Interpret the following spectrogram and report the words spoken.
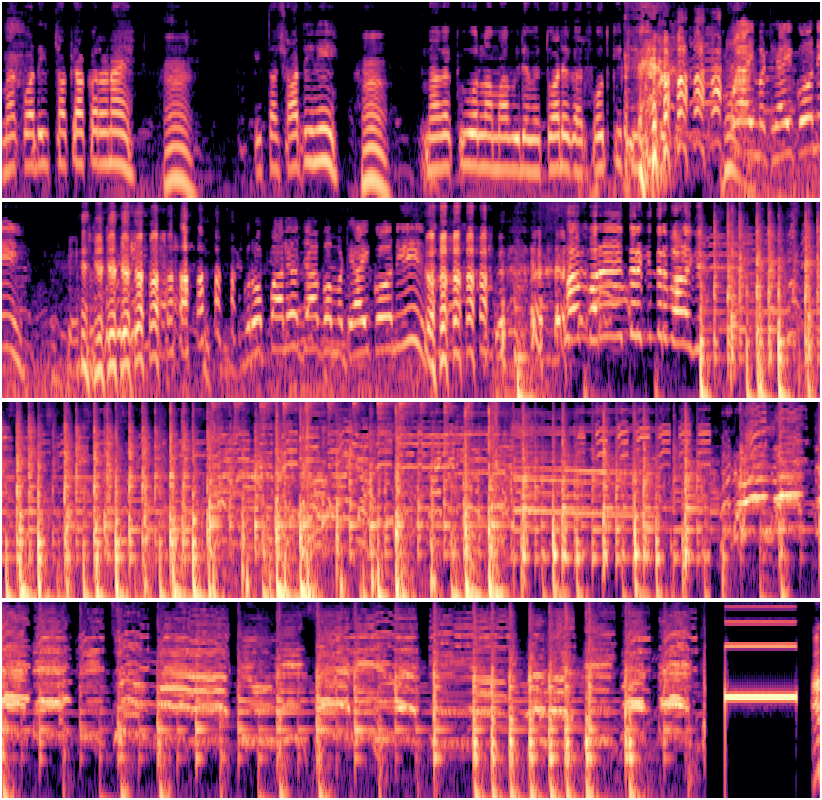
मैं कहा इतना क्या करना है? हाँ। इतना शादी नहीं। हाँ। मैं कहा क्यों बोलना माँ वीडियो तुम्हारे घर फोत की थी? मठियाई मठियाई को नहीं ग्रुप वाले जागो मठियाई को नहीं हम मरे इधर किधर भाड़ गए?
